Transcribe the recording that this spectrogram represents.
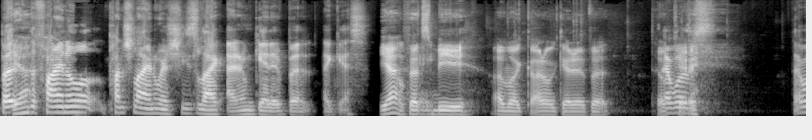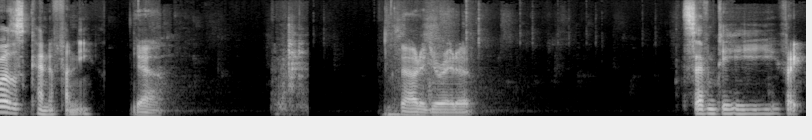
But Yeah. the final punchline where she's like, "I don't get it, but I guess." Yeah, that's me. I'm like, I don't get it, but okay. That was that was kind of funny. yeah. So how did you rate it? 73.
